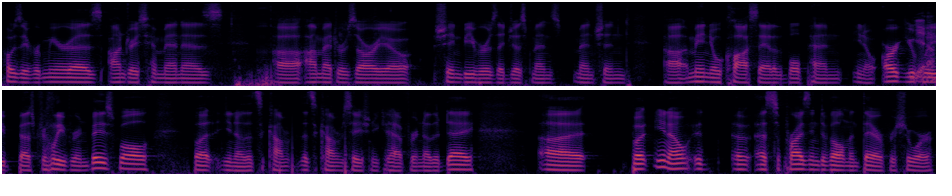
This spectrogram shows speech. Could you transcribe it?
Jose Ramirez, Andres Gimenez, uh, Amed Rosario, Shane Bieber, as I just men- mentioned, uh, Emmanuel Clase out of the bullpen. You know, arguably Yeah. best reliever in baseball, but you know that's a that's a conversation you could have for another day. Uh, but you know, it, a, a surprising development there for sure.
